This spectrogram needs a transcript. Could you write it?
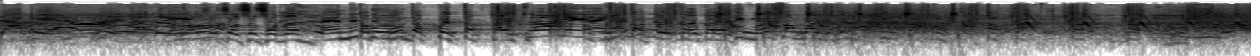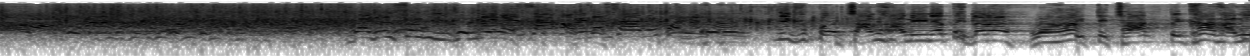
อยากเห็นแล้วร้องสดสดสดๆเลยแอนนิดตับนึหงมูตับเป็ดตับไก่แล้วยังไงตับหมูตับเป็ดตับไก่กินไหมสั่งไว้อยากให้น้องกินตับตับตับตับตับได้ได้เสื้อผู้หญิงคน ปิดสามสถานีเนี่ยติดแล้วนะแล้วฮะติดติดชาร์จติดค่าสถานี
